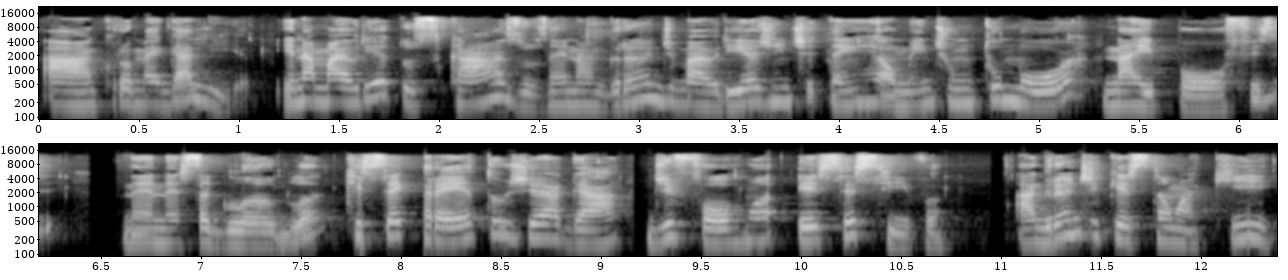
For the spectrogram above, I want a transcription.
a acromegalia. E na maioria dos casos, né, na grande maioria, a gente tem realmente um tumor na hipófise, né, nessa glândula, que secreta o GH de forma excessiva. A grande questão aqui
